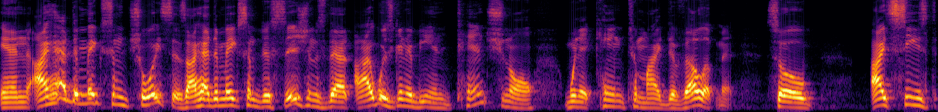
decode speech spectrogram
And I had to make some choices. I had to make some decisions that I was going to be intentional when it came to my development. So I seized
